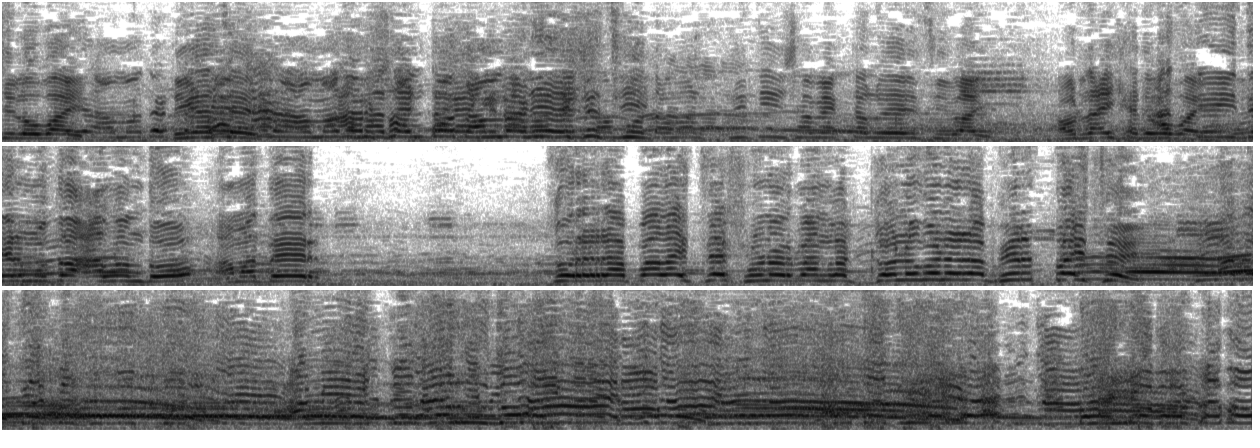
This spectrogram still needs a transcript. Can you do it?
ছিল ভাই। ঠিক আছে? আমাদের সম্পদ আমরা নিয়ে এসেছি। স্মৃতি হিসাবে একটা লয়েছি ভাই। আমরা রাইখা দেবো ভাই। ঈদের মতো আনন্দ আমাদের চোরেরা পালাইছে সোনার বাংলার জনগণেরা ফেরত পাইছে আমাদের দেশে মুক্ত। আমি একটা গরু জবাই করে খাব। বাইরে পাঠাবো।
